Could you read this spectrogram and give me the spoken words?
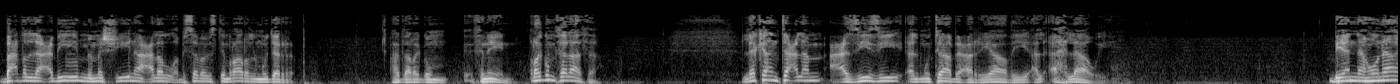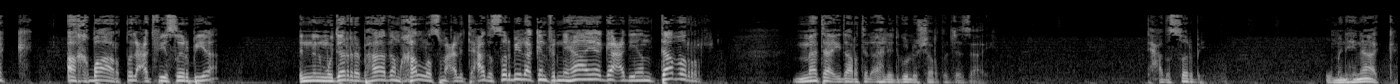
بعض اللاعبين ممشينا على الله بسبب استمرار المدرب. هذا رقم اثنين. رقم ثلاثة. لك أن تعلم عزيزي المتابع الرياضي الأهلاوي بأن هناك أخبار طلعت في صربيا أن المدرب هذا مخلص مع الاتحاد الصربي لكن في النهاية قاعد ينتظر متى إدارة الأهلي تقول له الشرط الجزائي. الاتحاد الصربي. ومن هناك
